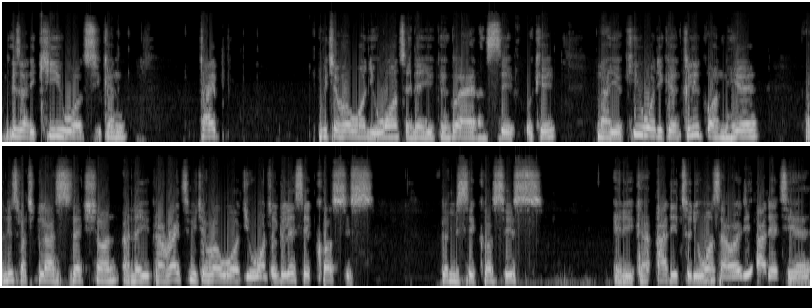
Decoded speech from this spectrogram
these are the keywords you can type whichever one you want and then you can go ahead and save okay now your keyword you can click on here on this particular section and then you can write whichever word you want okay let's say courses let me say courses and you can add it to the ones i already added here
